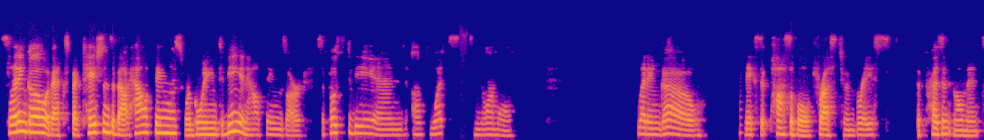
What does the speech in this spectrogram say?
It's letting go of expectations about how things were going to be and how things are supposed to be and of what's normal letting go makes it possible for us to embrace the present moment.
